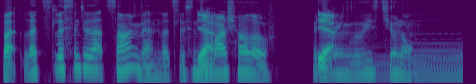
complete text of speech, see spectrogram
But let's listen to that song then. Let's listen Yeah. to Marsh Hollow Yeah. featuring Louise Thiolon.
